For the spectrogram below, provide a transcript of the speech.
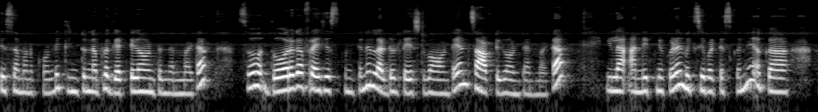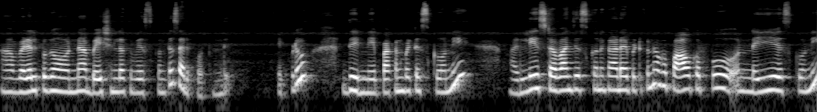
చేసామనుకోండి తింటున్నప్పుడు గట్టిగా ఉంటుందన్నమాట. సో దోరగా ఫ్రై చేసుకుంటేనే లడ్డూలు టేస్ట్ బాగుంటాయి అండ్ సాఫ్ట్గా ఉంటాయి అన్నమాట ఇలా అన్నిటిని కూడా మిక్సీ పట్టేసుకొని ఒక వెడల్పుగా ఉన్న బేషన్లోకి వేసుకుంటే సరిపోతుంది. ఇప్పుడు దీన్ని పక్కన పెట్టేసుకొని మళ్ళీ స్టవ్ ఆన్ చేసుకొని కాడాయి పెట్టుకుని ఒక పావు కప్పు నెయ్యి వేసుకొని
